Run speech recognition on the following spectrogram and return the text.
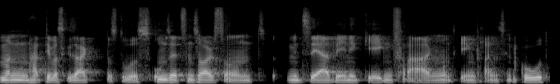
man hat dir was gesagt, dass du es umsetzen sollst und mit sehr wenig Gegenfragen und Gegenfragen sind gut,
